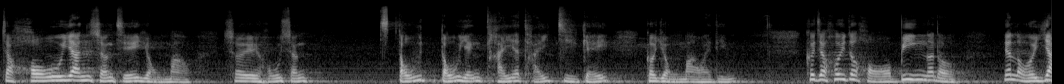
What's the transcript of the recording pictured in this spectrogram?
就好欣賞自己容貌，所以好想倒倒影睇一睇自己個容貌係點。佢就去到河邊嗰度，一路去欣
